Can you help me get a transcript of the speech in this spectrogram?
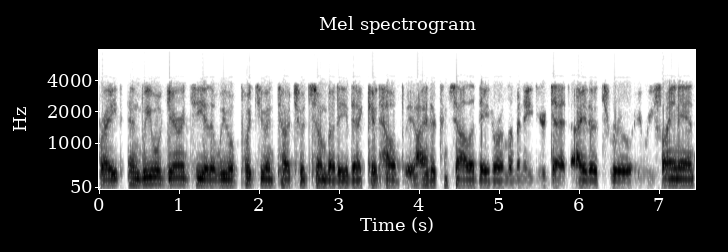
right? And we will guarantee you that we will put you in touch with somebody that could help either consolidate or eliminate your debt, either through a refinance,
